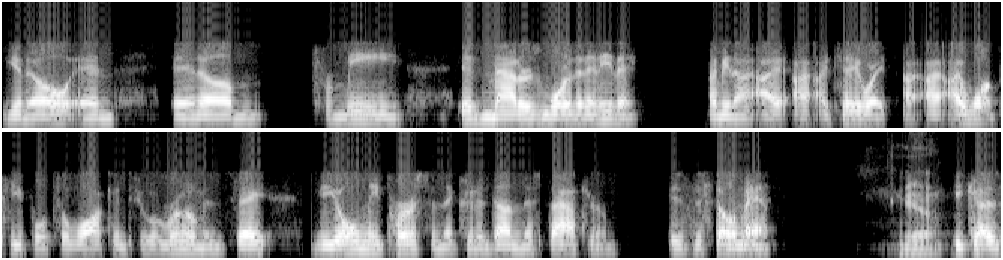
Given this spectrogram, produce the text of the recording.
You know, and and um, for me, it matters more than anything. I mean, I, I, I tell you what, I, I want people to walk into a room and say, the only person that could have done this bathroom is the stone man. Yeah. Because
